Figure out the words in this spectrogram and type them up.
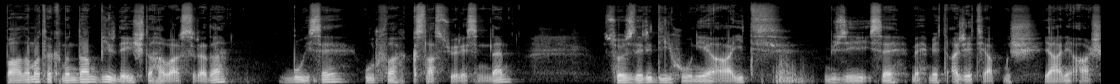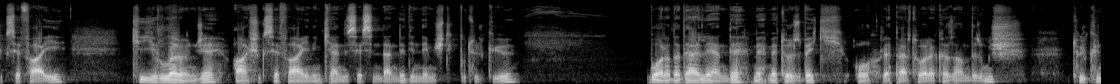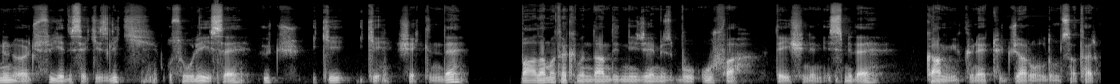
Bağlama takımından bir deyiş daha var sırada. Bu ise Urfa Kısas yöresinden. Sözleri Dilhuni'ye ait, müziği ise Mehmet Acet yapmış yani Aşık Sefai. Ki yıllar önce Aşık Sefai'nin kendi sesinden de dinlemiştik bu türküyü. Bu arada derleyen de Mehmet Özbek o repertuara kazandırmış. Türkünün ölçüsü 7-8'lik, usulü ise 3-2-2 şeklinde. Bağlama takımından dinleyeceğimiz bu Urfa değişinin ismi de Gam yüküne tüccar oldum satarım.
